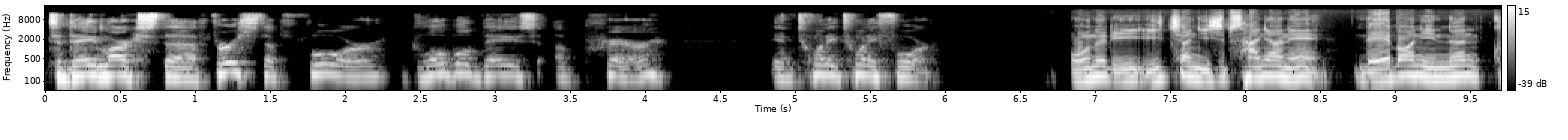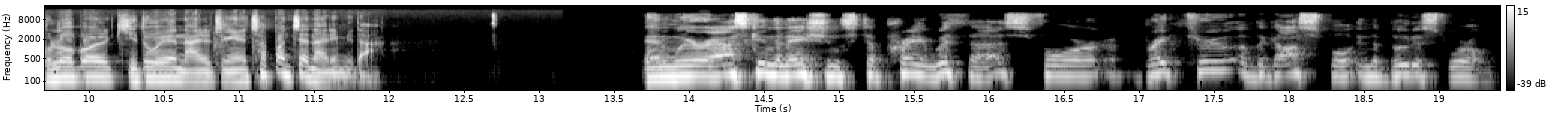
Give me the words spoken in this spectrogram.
today marks the first of four global days of prayer in 2024. 오늘이 2024년에 네 번 있는 글로벌 기도의 날 중에 첫 번째 날입니다. And we're asking the nations to pray with us for breakthrough of the gospel in the Buddhist world.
